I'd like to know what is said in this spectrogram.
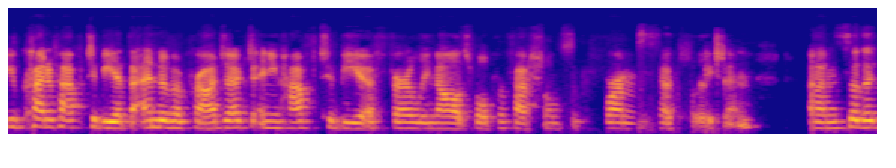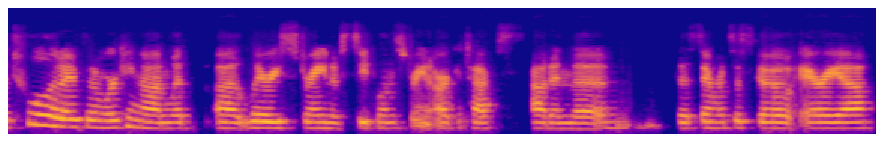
you kind of have to be at the end of a project and you have to be a fairly knowledgeable professional to perform this calculation. Um, so the tool that I've been working on with uh, Larry Strain of Siegel and Strain Architects out in the, the San Francisco area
